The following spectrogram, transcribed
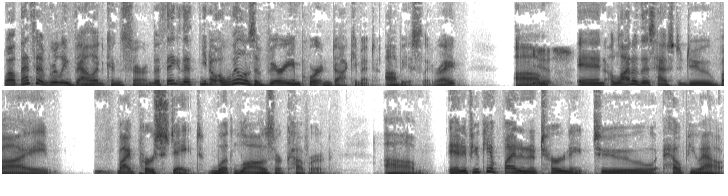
Well, that's a really valid concern. The thing that, you know, a will is a very important document, obviously, right? Um, Yes. And a lot of this has to do by by per state, what laws are covered. Um, and if you can't find an attorney to help you out,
